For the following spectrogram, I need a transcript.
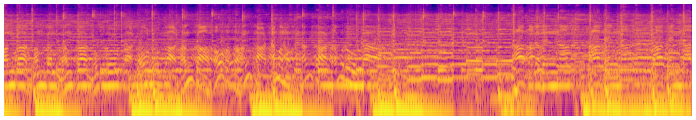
મંગા ખંગમ લંકા ઘુગરુકા ઢોલુકા લંકા હૌરત હંકા ઢમમ શંકા ડમરુકા ધાતક દિન્ના ધાતિન્ના ધાતિન્ના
